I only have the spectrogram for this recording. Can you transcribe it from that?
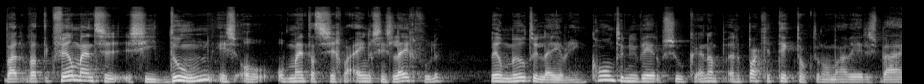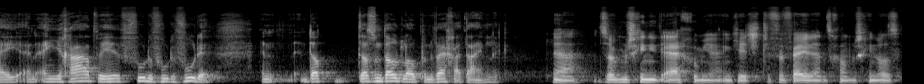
wat, wat ik veel mensen zie doen, is op, het moment dat ze zich maar enigszins leeg voelen, wil multilayering. Continu weer op zoek. En dan, pak je TikTok er nog maar weer eens bij. En, en je gaat weer voeden, voeden, voeden. En dat, dat is een doodlopende weg uiteindelijk. Ja, het is ook misschien niet erg om je een keertje te vervelen. en Het gewoon misschien wat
